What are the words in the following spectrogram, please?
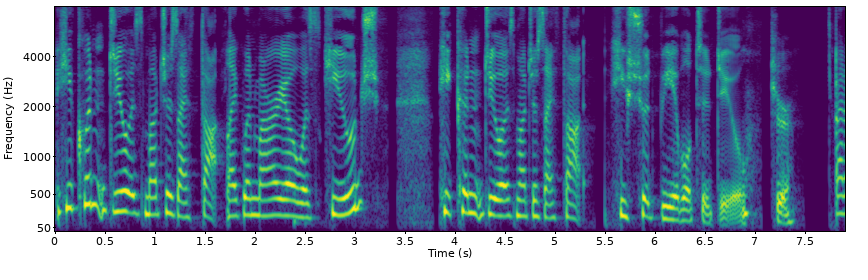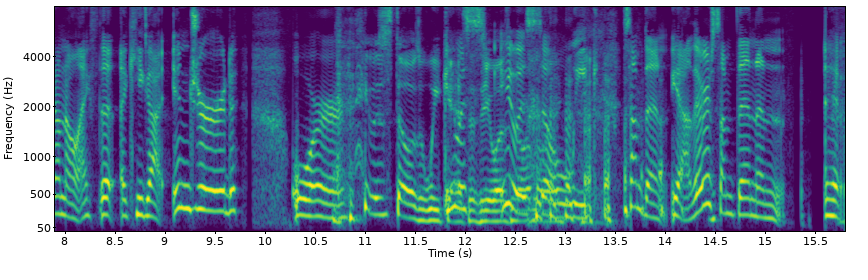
he couldn't do as much as I thought. Like when Mario was huge, he couldn't do as much as I thought he should be able to do. sure I don't know. I felt like he got injured, or he was still as weak he was as he was. he was so weak. Something. Yeah, there was something, and it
